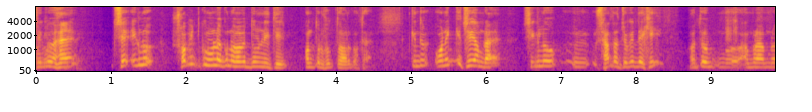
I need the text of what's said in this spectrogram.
যেগুলো হ্যাঁ সে এগুলো সবই কোনো না কোনোভাবে দুর্নীতির অন্তর্ভুক্ত হওয়ার কথা। কিন্তু অনেক কিছুই আমরা সেগুলো সাদা চোখে দেখি। হয়তো আমরা আমরা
